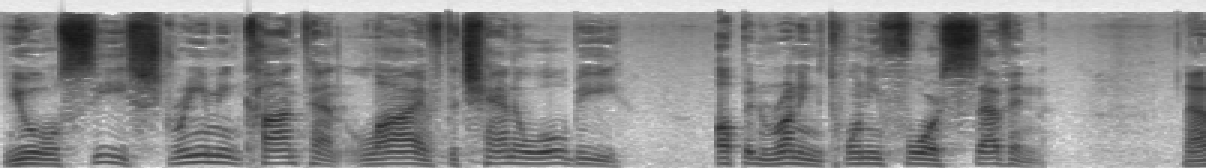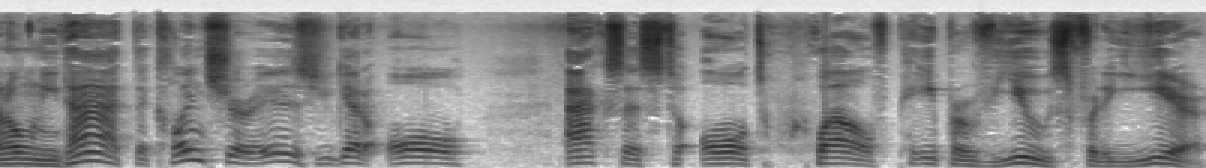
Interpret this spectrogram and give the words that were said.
You will see streaming content live. The channel will be up and running 24 7. Not only that, the clincher is you get all access to all 12 pay per views for the year,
